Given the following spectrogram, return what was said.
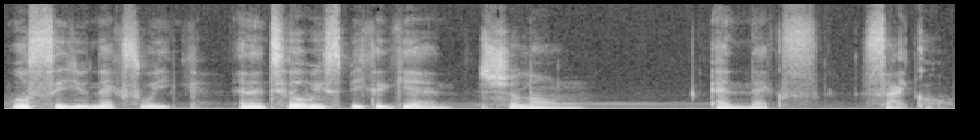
We'll see you next week. And until we speak again, shalom and next cycle.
